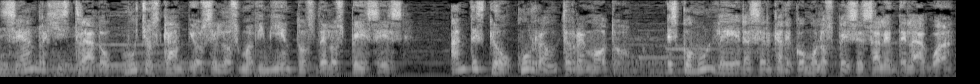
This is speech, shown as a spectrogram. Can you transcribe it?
Se han registrado muchos cambios en los movimientos de los peces antes que ocurra un terremoto. Es común leer acerca de cómo los peces salen del agua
